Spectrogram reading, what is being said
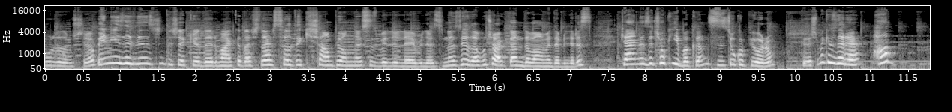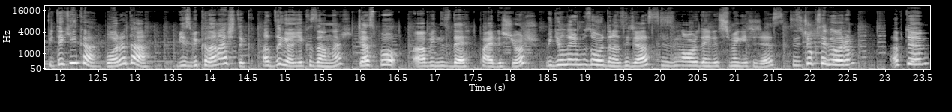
burada da bir şey yok. Beni izlediğiniz için teşekkür ederim arkadaşlar. Sıradaki şampiyonları siz belirleyebilirsiniz ya da bu çarktan devam edebiliriz. Kendinize çok iyi bakın. Sizi çok öpüyorum. Görüşmek üzere. Ha bir dakika. Bu arada biz bir klan açtık. Adı Gölge Kızanlar. Jaspo abiniz de paylaşıyor. Videolarımızı oradan atacağız. Sizinle oradan iletişime geçeceğiz. Sizi çok seviyorum. Öptüm.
